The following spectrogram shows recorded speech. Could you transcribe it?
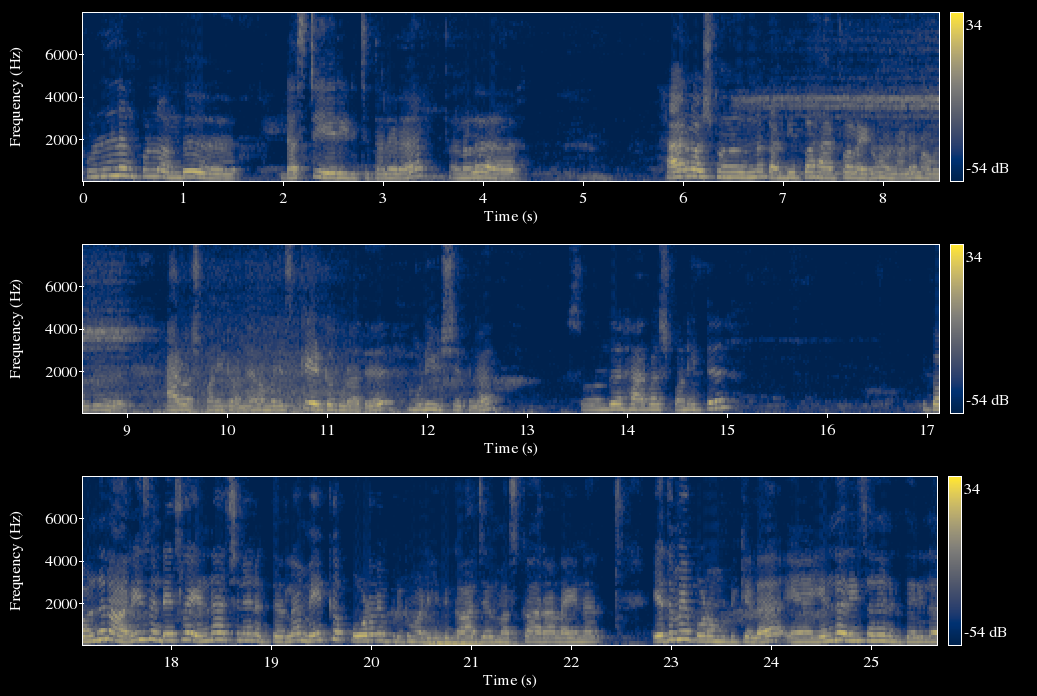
ஃபுல் அண்ட் ஃபுல் வந்து டஸ்ட்டு ஏறிடுச்சு தலையில். அதனால் ஹேர் வாஷ் பண்ணணும்னா கண்டிப்பாக ஹேர் ஃபால் ஆகிடும் அதனால் நான் வந்து ஹேர் வாஷ் பண்ணிட்டு வந்தேன். நம்ம ரிஸ்க்கே எடுக்கக்கூடாது முடி விஷயத்தில். ஸோ வந்து ஹேர் வாஷ் பண்ணிவிட்டு இப்போ வந்து நான் ரீசெண்ட் டேஸில் என்ன ஆச்சுன்னு எனக்கு தெரில மேக்கப் போடவே பிடிக்க மாட்டேங்குது. காஜல் மஸ்காரா லைனர் எதுவுமே போட முடிக்கல. என்ன ரீசன்னு எனக்கு தெரியல.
